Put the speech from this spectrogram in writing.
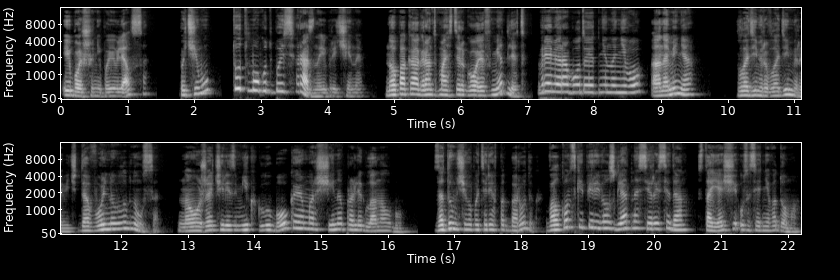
и больше не появлялся. Почему? Тут могут быть разные причины. Но пока грандмастер Гоев медлит, время работает не на него, а на меня. Владимир Владимирович довольно улыбнулся, но уже через миг глубокая морщина пролегла на лбу. Задумчиво потеряв подбородок, Волконский перевел взгляд на серый седан, стоящий у соседнего дома.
